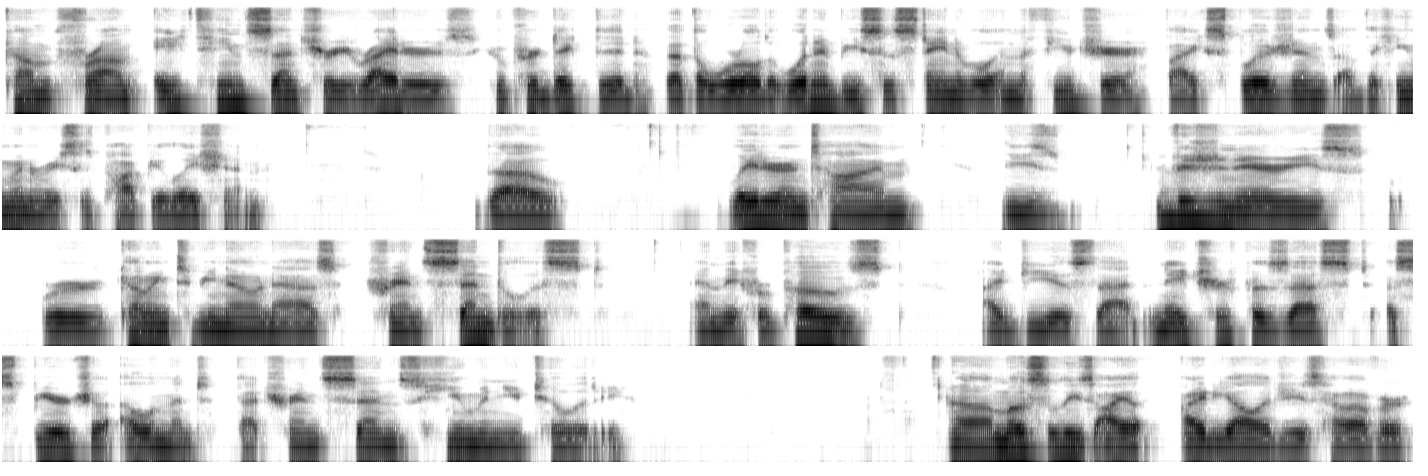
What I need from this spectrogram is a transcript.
come from 18th century writers who predicted that the world wouldn't be sustainable in the future by explosions of the human race's population. The later in time, these visionaries were coming to be known as transcendentalists, and they proposed ideas that nature possessed a spiritual element that transcends human utility. Uh, most of these I- ideologies, however,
